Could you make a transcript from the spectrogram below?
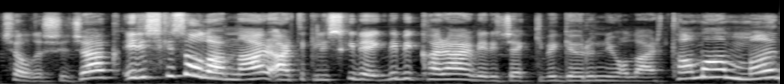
çalışacak. İlişkisi olanlar artık ilişkiyle ilgili bir karar verecek gibi görünüyorlar. Tamam mı?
